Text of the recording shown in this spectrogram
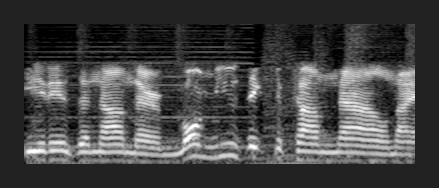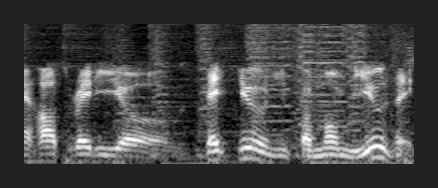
It is an honor. More music to come now on iHeartRadio. Stay tuned for more music.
